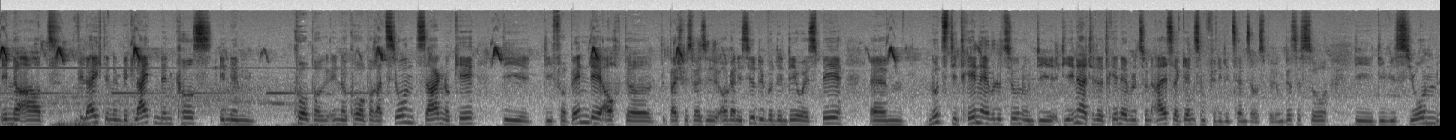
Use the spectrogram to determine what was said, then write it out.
in einer Art, vielleicht in einem begleitenden Kurs, in, einem in einer Kooperation sagen, okay, die, die Verbände, auch der, beispielsweise organisiert über den DOSB, ähm, nutzt die Trainerevolution und die, die Inhalte der Trainerevolution als Ergänzung für die Lizenzausbildung. Das ist so die, die Vision,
